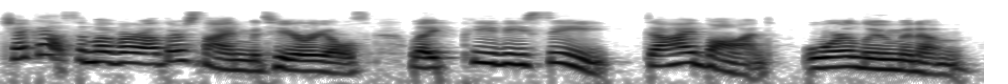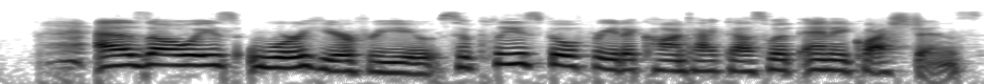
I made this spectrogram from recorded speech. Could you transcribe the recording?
check out some of our other sign materials like PVC, Dibond, or aluminum. As always, we're here for you, so please feel free to contact us with any questions.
